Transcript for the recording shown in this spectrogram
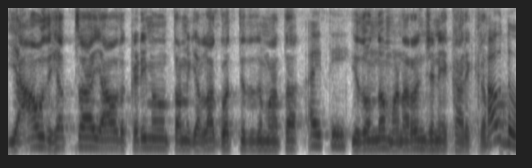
ಯಾವ್ದು ಹೆಚ್ಚ ಯಾವ್ದು ಕಡಿಮೆ ಅಂತ ತಮಗೆಲ್ಲ ಗೊತ್ತಿದ್ದು ಮಾತ. ಐತಿ ಇದೊಂದು ಮನರಂಜನೆ ಕಾರ್ಯಕ್ರಮ. ಹೌದು.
